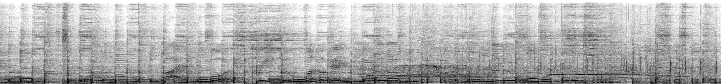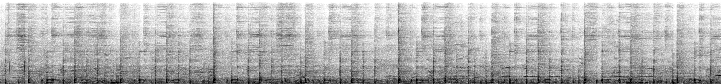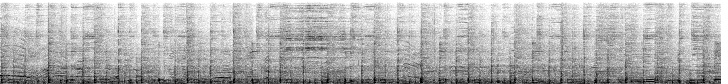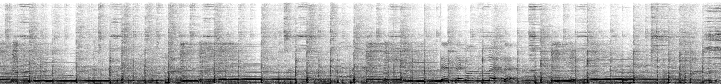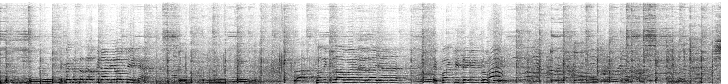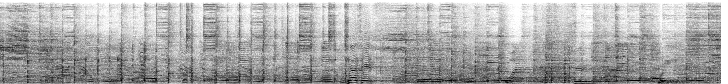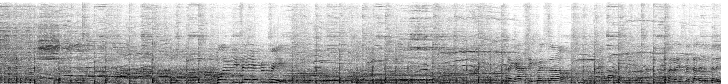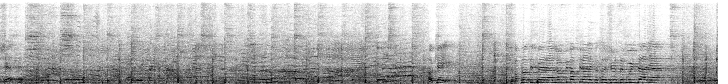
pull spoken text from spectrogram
Ryan e Funky J and Groofy. Judges. One, two, questo no. Vanno rispettate tutte le scelte. Ok, siamo pronti per l'ultima finale contro Jules Italia.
